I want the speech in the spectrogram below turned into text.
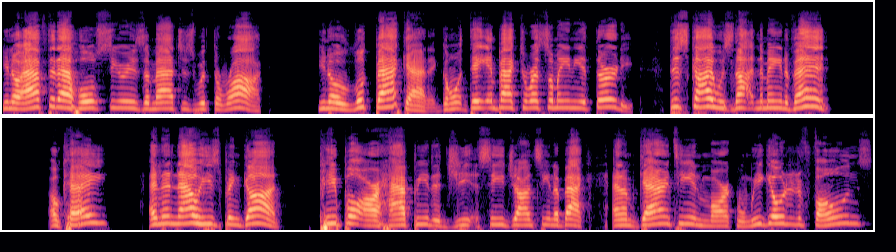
You know, after that whole series of matches with The Rock, you know, look back at it, going dating back to WrestleMania 30. This guy was not in the main event. Okay, and then now he's been gone. People are happy to G- see John Cena back, and I'm guaranteeing, Mark, when we go to the phones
